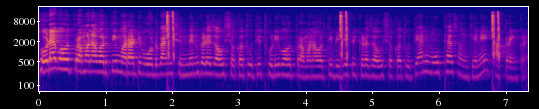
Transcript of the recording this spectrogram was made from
थोड्या बहुत प्रमाणावरती मराठी वोट बँक शिंदेकडे जाऊ शकत होती थोडी बहुत प्रमाणावरती बीजेपीकडे जाऊ शकत होती आणि मोठ्या संख्येने ठाकरेंकडे.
